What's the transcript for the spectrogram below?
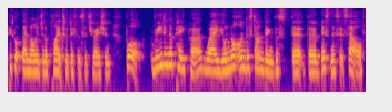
pick up their knowledge and apply it to a different situation. But reading a paper where you're not understanding the, the, the, business itself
